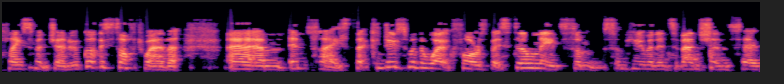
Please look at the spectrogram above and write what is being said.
placement journey. We've got this software that um, in place that can do some of the work for us but it still needs some some human intervention to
